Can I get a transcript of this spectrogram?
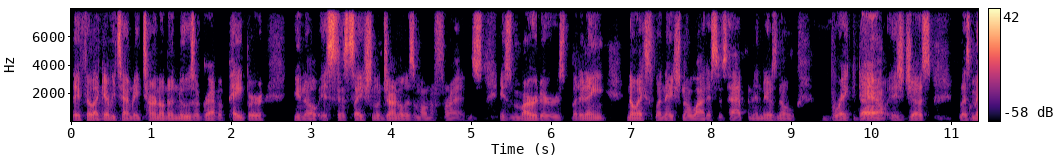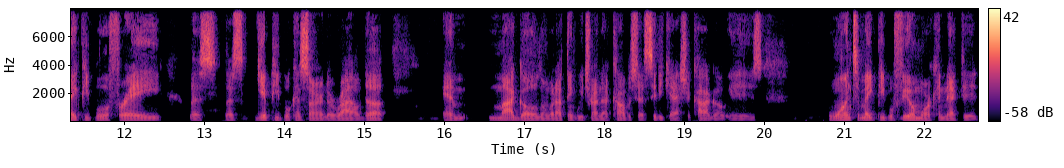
They feel like every time they turn on the news or grab a paper, you know, it's sensational journalism on the front, it's, murders, but it ain't no explanation of why this is happening. There's no breakdown. It's just let's make people afraid. Let's let's get people concerned or riled up. And my goal and what I think we're trying to accomplish at City Cast Chicago is one to make people feel more connected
